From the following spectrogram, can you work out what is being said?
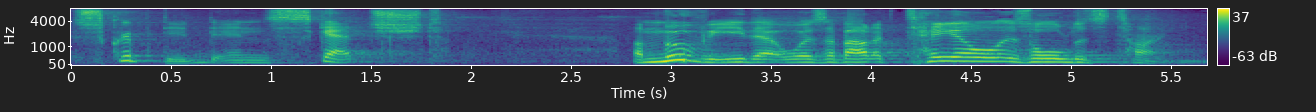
scripted and sketched a movie that was about a tale as old as time.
